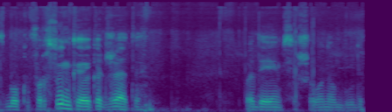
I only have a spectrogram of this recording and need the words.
з боку форсунки екоджети. Подивимося, що воно буде.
